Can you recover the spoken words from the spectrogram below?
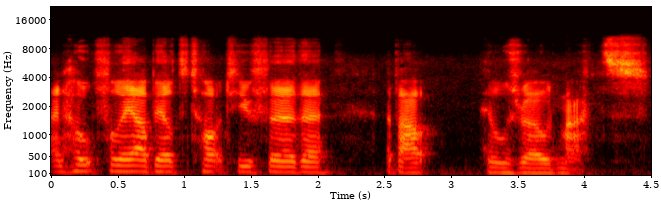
and hopefully I'll be able to talk to you further about Hills Road Maths.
